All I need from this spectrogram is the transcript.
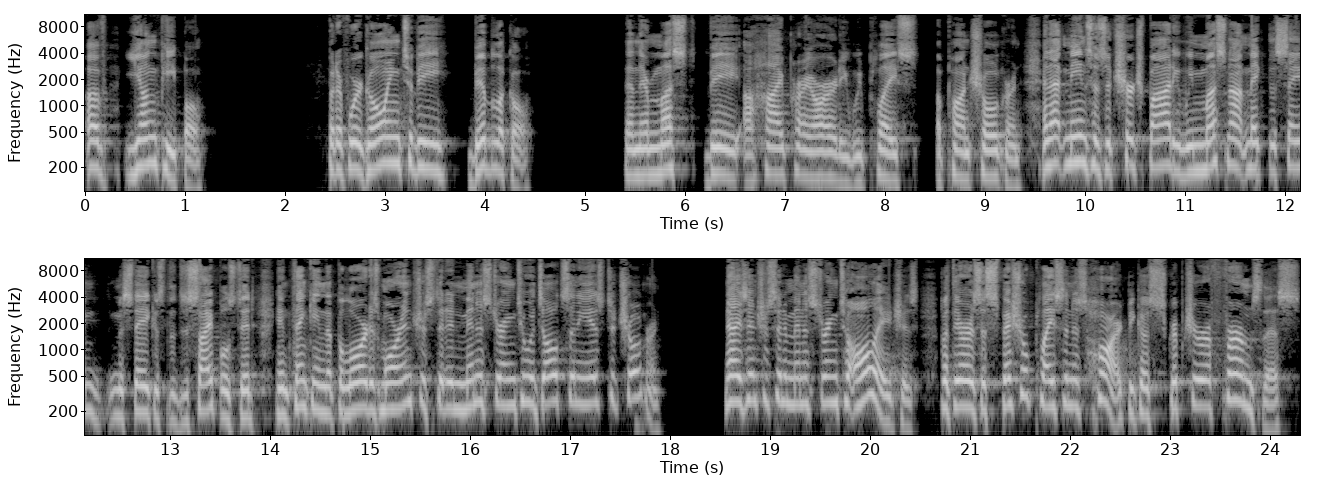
of young people. But if we're going to be biblical, then there must be a high priority we place upon children. And that means as a church body, we must not make the same mistake as the disciples did in thinking that the Lord is more interested in ministering to adults than he is to children. Now he's interested in ministering to all ages, but there is a special place in his heart because scripture affirms this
